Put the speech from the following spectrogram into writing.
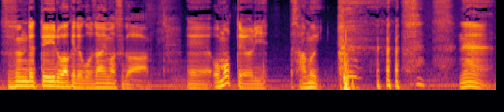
進んでっているわけでございますが、えー、思ったより寒い。ねえ。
